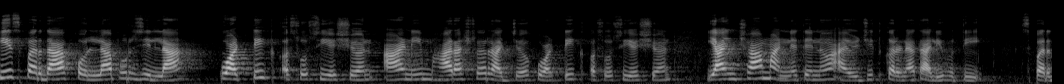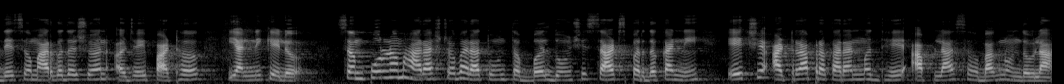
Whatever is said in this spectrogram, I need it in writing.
ही स्पर्धा कोल्हापूर जिल्हा क्वाटिक असोसिएशन आणि महाराष्ट्र राज्य क्वाटिक असोसिएशन यांच्या मान्यतेनं आयोजित करण्यात आली होती. स्पर्धेचं मार्गदर्शन अजय पाठक यांनी केलं. संपूर्ण महाराष्ट्रभरातून तब्बल दोनशे साठ स्पर्धकांनी एकशे अठरा प्रकारांमध्ये आपला सहभाग नोंदवला.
